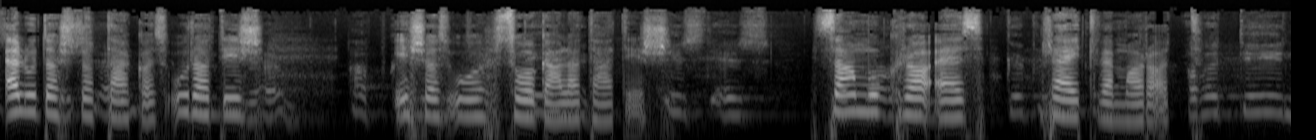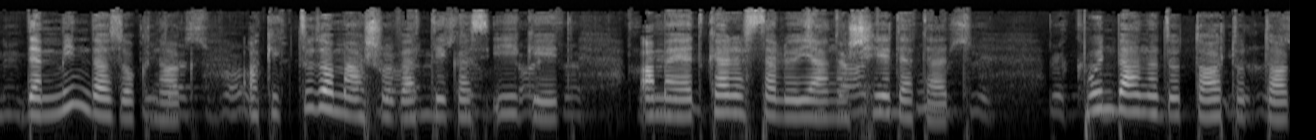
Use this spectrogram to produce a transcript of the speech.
elutasították az Urat is, és az Úr szolgálatát is. Számukra ez rejtve maradt. De mindazoknak, akik tudomásul vették az ígét, amelyet keresztelő János hirdetett, bűnbánatot tartottak,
